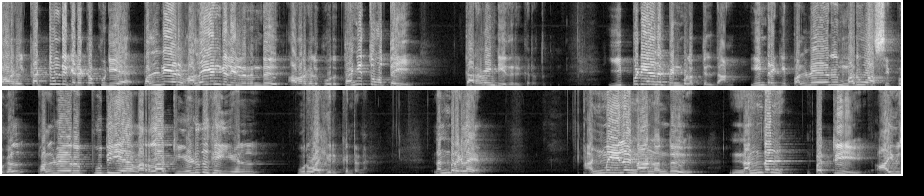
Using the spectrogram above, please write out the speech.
அவர்கள் கட்டுண்டு கிடக்கக்கூடிய பல்வேறு வலயங்களிலிருந்து அவர்களுக்கு ஒரு தனித்துவத்தை தர வேண்டியது இருக்கிறது. இப்படியான பின்புலத்தில் தான் இன்றைக்கு பல்வேறு மறுவாசிப்புகள் பல்வேறு புதிய வரலாற்று எழுதுகைகள் உருவாகி இருக்கின்றன. நண்பர்களே அண்மையில் நான் வந்து நந்தன் பற்றி ஆய்வு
